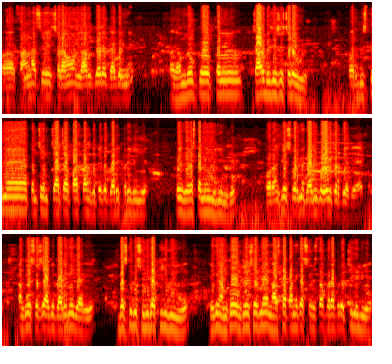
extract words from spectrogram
कांगड़ा से चढ़ा हूँ लालगढ़ दादर में। और हम लोग कल चार बजे से चढ़े हुए। और बिस्त में कम से कम चार चार, पाँच पाँच घंटे तक गाड़ी खड़ी रही है। कोई व्यवस्था नहीं मिली इनको और अंकलेश्वर में गाड़ी को होल्ड कर दिया गया है। अंकलेश्वर से आगे गाड़ी नहीं जा रही है। बस की भी सुविधा की हुई है। लेकिन हमको अंकलेश्वर में नाश्ता पानी का सुविधा बराबर अच्छी मिली है।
